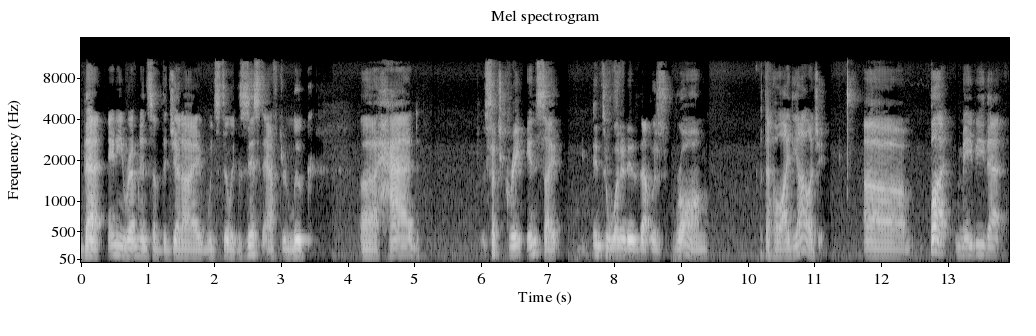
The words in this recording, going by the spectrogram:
that any remnants of the Jedi would still exist after Luke uh, had such great insight into what it is that was wrong with that whole ideology. Um, but maybe that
